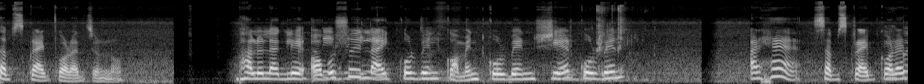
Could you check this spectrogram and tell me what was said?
সাবস্ক্রাইব করার জন্য। ভালো লাগলে অবশ্যই লাইক করবেন কমেন্ট করবেন শেয়ার করবেন। আর হ্যাঁ সাবস্ক্রাইব করার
